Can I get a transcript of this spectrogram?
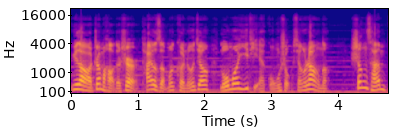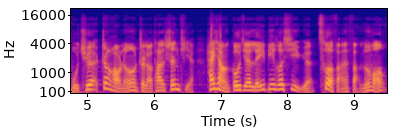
遇到这么好的事儿，他又怎么可能将罗摩遗体拱手相让呢？生残补缺正好能治疗他的身体，还想勾结雷斌和细雨策反反轮王。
